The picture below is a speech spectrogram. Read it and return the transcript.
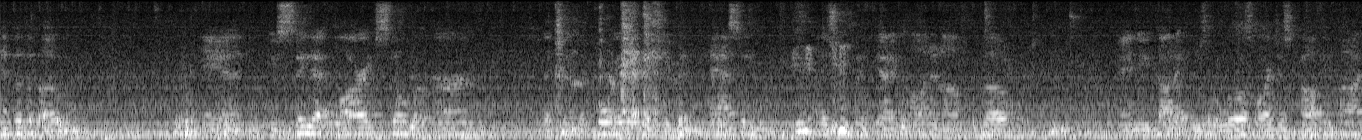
end of the boat, and you see that large silver urn that's in the foyer that you've been passing as you've been getting on and off the boat, and you thought it was the world's largest coffee pot.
